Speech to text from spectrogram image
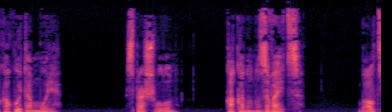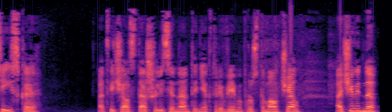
А какое там море? — спрашивал он. — Как оно называется? — Балтийское, — отвечал старший лейтенант и некоторое время просто молчал, очевидно,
